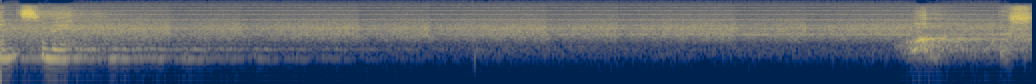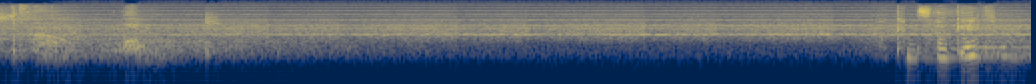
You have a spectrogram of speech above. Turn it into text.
Answer me. What dost thou want? What canst thou give?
